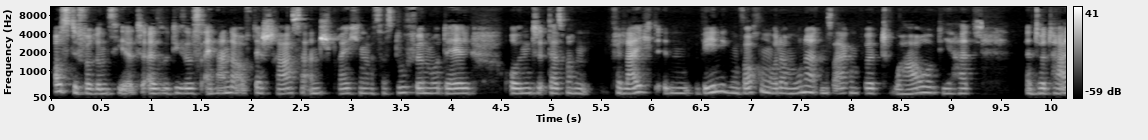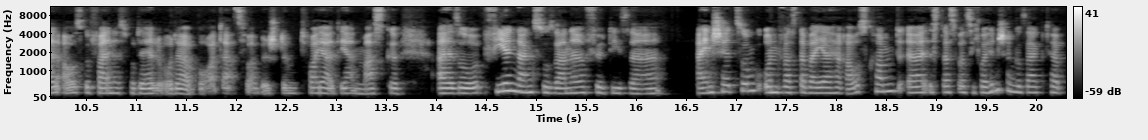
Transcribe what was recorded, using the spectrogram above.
ausdifferenziert. Also dieses einander auf der Straße ansprechen, was hast du für ein Modell? Und dass man vielleicht in wenigen Wochen oder Monaten sagen wird, wow, die hat ein total ausgefallenes Modell oder boah, das war bestimmt teuer, deren Maske. Also vielen Dank, Susanne, für diese Einschätzung. Und was dabei ja herauskommt, äh, ist das, was ich vorhin schon gesagt habe.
